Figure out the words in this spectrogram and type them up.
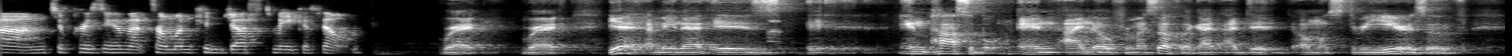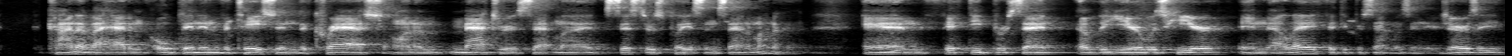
um, to presume that someone can just make a film. Right, right. Yeah, I mean, that is eh, impossible. And I know for myself, like, I, I did almost three years of, kind of I had an open invitation to crash on a mattress at my sister's place in Santa Monica. And 50% of the year was here in LA, 50% was in New Jersey.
